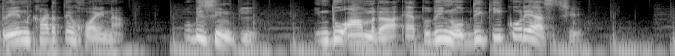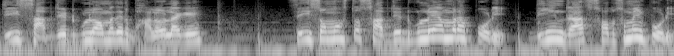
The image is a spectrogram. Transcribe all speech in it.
ব্রেন খাটাতে হয় না। খুবই সিম্পল কিন্তু আমরা এতদিন অবধি কী করে আসছে? যেই সাবজেক্টগুলো আমাদের ভালো লাগে, সেই সমস্ত সাবজেক্টগুলোই আমরা পড়ি দিন রাত সবসময় পড়ি।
